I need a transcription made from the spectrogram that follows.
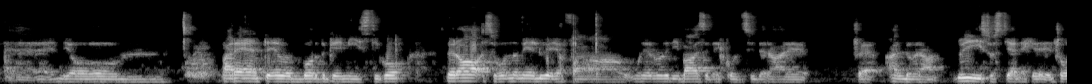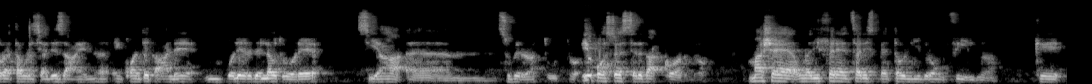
è il mio mh, parente board gamistico, però secondo me lui fa un errore di base nel considerare, cioè, allora, lui sostiene che il gioco da tavola sia design e in quanto tale il volere dell'autore sia ehm, superiore a tutto. Io posso essere d'accordo, ma c'è una differenza rispetto a un libro o un film, che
